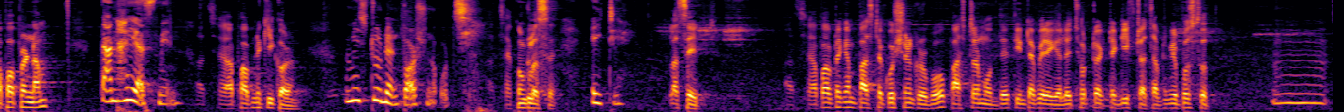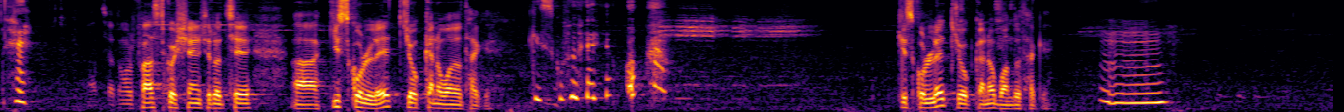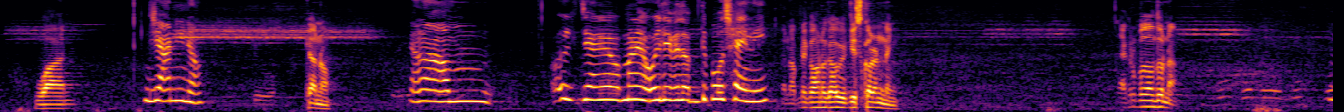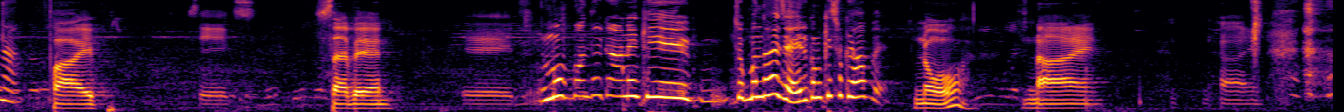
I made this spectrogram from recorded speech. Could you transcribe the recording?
আপু আপনার নাম? তানহা ইয়াসমিন। আচ্ছা আপা আপনি কি করেন? আমি স্টুডেন্ট পড়াশোনা করছি। আচ্ছা কোন ক্লাসে এইটি ক্লাস এইট আচ্ছা আপা আপনাকে আমি পাঁচটা কোশ্চেন করব। পাঁচটার মধ্যে তিনটা পেরে গেলে ছোট্ট একটা গিফট আছে। আপনি কি প্রস্তুত? হ্যাঁ। আচ্ছা তোমার ফার্স্ট কোশ্চেন সেটা হচ্ছে কিস করলে চোখ কেন বন্ধ থাকে? কি করলে? কিস করলে চোখ কেন বন্ধ থাকে? ওয়ান জানি না। কেন? কেন ওই জায়গা মানে ওই লেভেল অবধি পৌঁছায়নি। কেন আপনি কখনো কাউকে কিস করেন নাই এখন পর্যন্ত না? না। ফাইভ সিক্স সেভেন এইট মুখ বন্ধের কারণে কি চোখ বন্ধ হয়ে যায়? এরকম কিছু কি হবে? No nine nine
